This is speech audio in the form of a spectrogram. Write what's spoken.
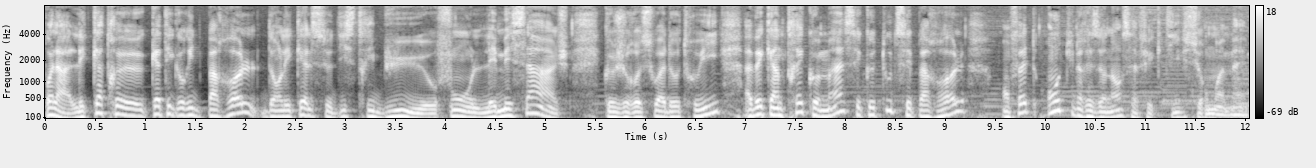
Voilà, les quatre catégories de paroles dans lesquelles se distribuent au fond les messages que je reçois d'autrui, avec un trait commun, c'est que toutes ces paroles, en fait, ont une résonance affective sur moi-même.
